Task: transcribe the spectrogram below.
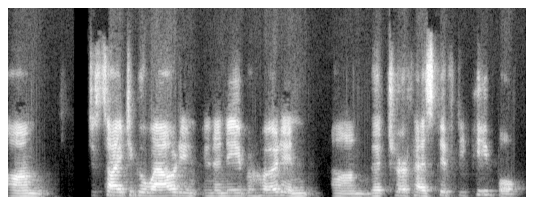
um, decide to go out in, in a neighborhood and um, the turf has 50 people.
